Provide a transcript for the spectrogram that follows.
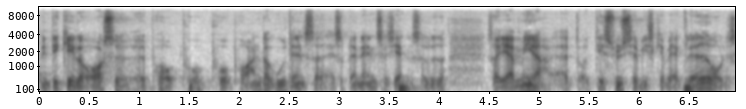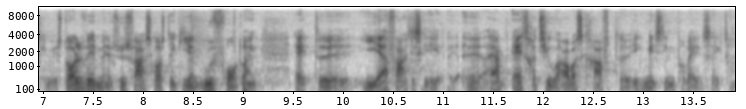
men det gælder også øh, på, på, på, på andre uddannelser, altså blandt andet sergeant og så videre. Så jeg mener, at det synes jeg, vi skal være glade over, det skal vi være stolte ved, men jeg synes faktisk også, det giver en udfordring, at øh, I er faktisk øh, attraktiv arbejdskraft, øh, ikke mindst i den private sektor.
